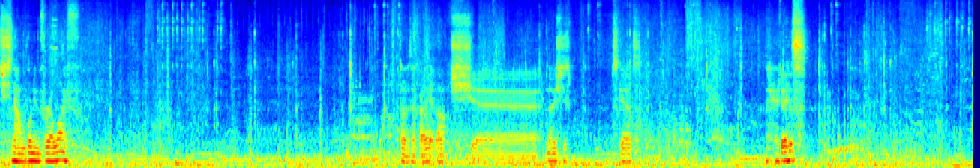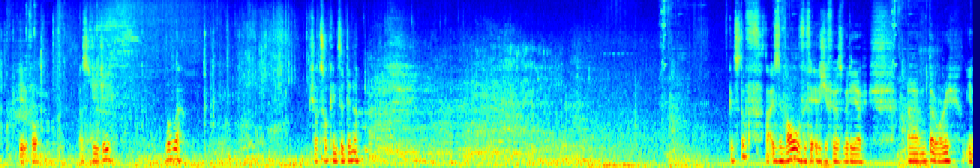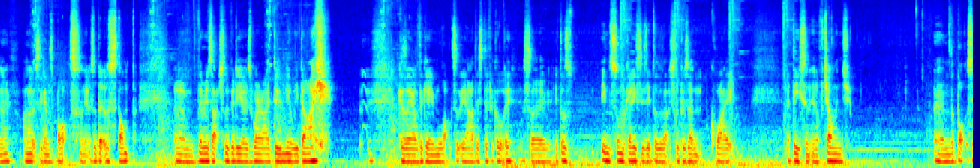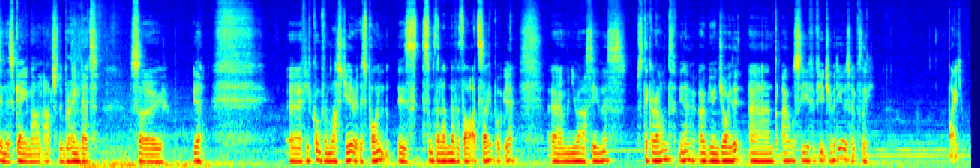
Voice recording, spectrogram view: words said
She's now running for her life. I don't think I hit that. Shit. No, she's scared. There it is. Beautiful. That's a GG. Lovely. Shall tuck into dinner. Good stuff. That is Evolve if it is your first video. Um, don't worry, you know, I know it's against bots and it was a bit of a stomp. Um, there is actually videos where I do nearly die because I have the game locked at the hardest difficulty. So it does, in some cases, it does actually present quite a decent enough challenge. Um, the bots in this game aren't actually brain dead, so yeah. Uh, if you've come from last year at this point, is something I'd never thought I'd say, but yeah. Um, when you are seeing this, stick around. You know, I hope you enjoyed it, and I will see you for future videos. Hopefully, bye.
